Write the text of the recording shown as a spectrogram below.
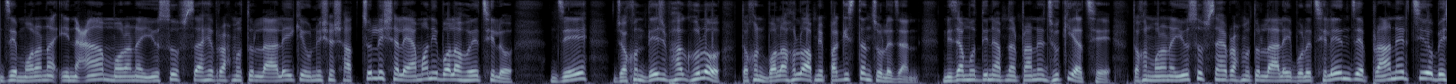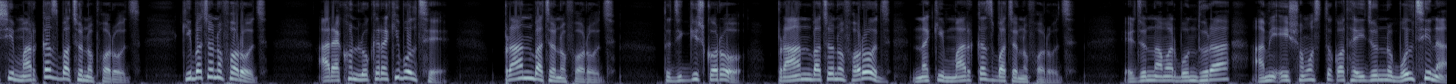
যে মৌলানা ইনআম মৌলানা ইউসুফ সাহেব রহমতুল্লাহ আলীকে উনিশশো সাতচল্লিশ সালে এমনই বলা হয়েছিল যে, যখন দেশ ভাগ হলো, তখন বলা হলো আপনি পাকিস্তান চলে যান। নিজামুদ্দিনে আপনার প্রাণের ঝুঁকি আছে। তখন মৌলানা ইউসুফ সাহেব রহমতুল্লাহ আলী বলেছিলেন যে, প্রাণের চেয়েও বেশি মার্কাজ বাঁচানো ফরজ। কি বাঁচানো ফরজ? আর এখন লোকেরা কি বলছে? প্রাণ বাঁচানো ফরজ। তো জিজ্ঞেস করো, প্রাণ বাঁচানো ফরজ নাকি মার্কাজ বাঁচানো ফরজ? এর জন্য আমার বন্ধুরা, আমি এই সমস্ত কথা এই জন্য বলছি না।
